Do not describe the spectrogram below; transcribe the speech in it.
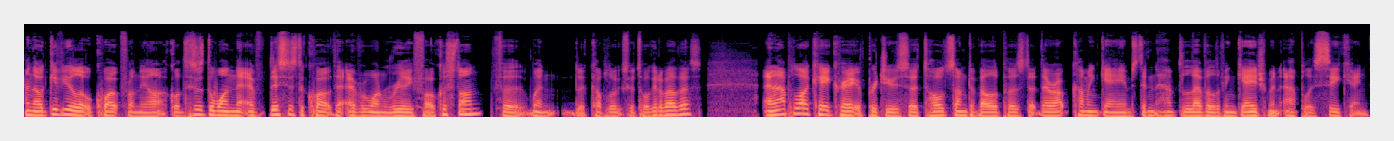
And I'll give you a little quote from the article. This is the one that ev- this is the quote that everyone really focused on for when the couple of weeks we're talking about this. An Apple Arcade creative producer told some developers that their upcoming games didn't have the level of engagement Apple is seeking.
